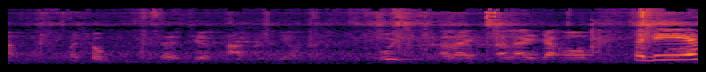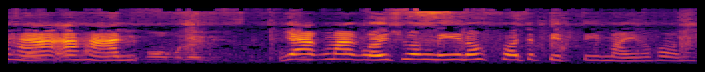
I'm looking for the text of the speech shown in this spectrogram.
า มาชมเอ่อเชือกทางมันเกลียวอุ้ย อะไร อะไรอยากออกพอดีหาอาหารโมหมดเลยนี่ยากมากเลยช่วงนี้เนาะพอจะปิดปีใหม่นะพ่อนะ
